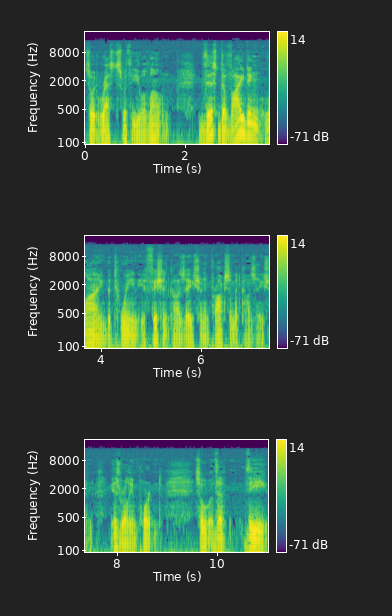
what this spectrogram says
so it rests with you alone. This dividing line between efficient causation and proximate causation is really important. So the the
